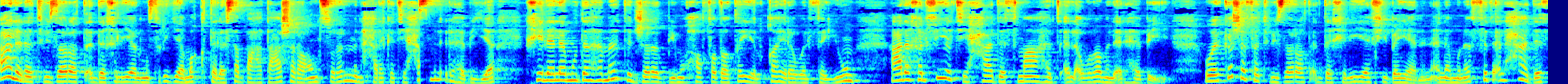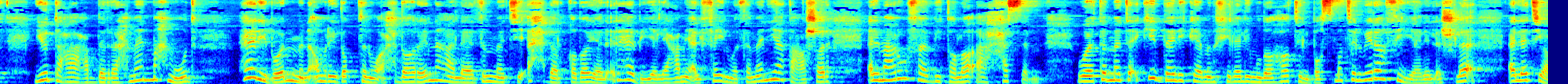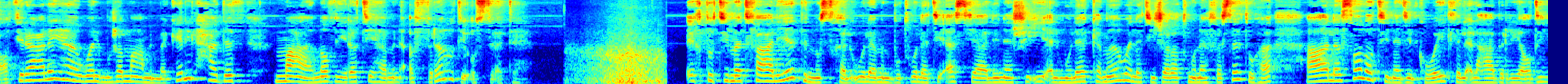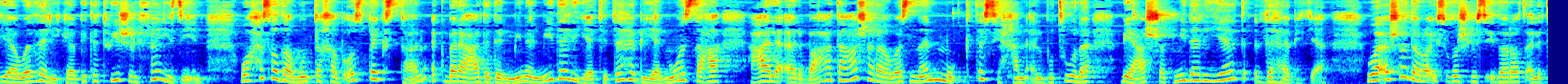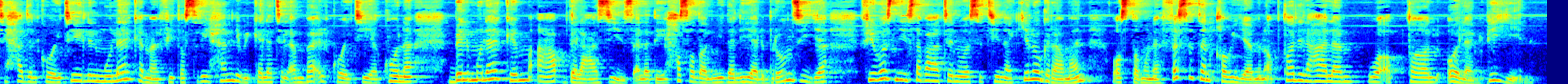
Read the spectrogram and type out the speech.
أعلنت وزارة الداخلية المصرية مقتل 17 عنصرا من حركة حسم الإرهابية خلال مداهمات جرت بمحافظتي القاهرة والفيوم على خلفية حادث معهد الأورام الإرهابي. وكشفت وزارة الداخلية في بيان أن منفذ الحادث يدعى عبد الرحمن محمود هارب من أمر ضبط وإحضار على ذمة إحدى القضايا الإرهابية لعام 2018 المعروفة بطلاء حسم وتم تأكيد ذلك من خلال مضاهاة البصمة الوراثية للإشلاء التي عثر عليها والمجمع من مكان الحادث مع نظيرتها من أفراد أسرته. اختتمت فعاليات النسخة الأولى من بطولة آسيا لناشئي الملاكمة والتي جرت منافساتها على صالة نادي الكويت للألعاب الرياضية وذلك بتتويج الفائزين. وحصد منتخب أوزبكستان أكبر عدد من الميداليات الذهبية الموزعة على 14 وزنا مكتسحا البطولة بعشرة ميداليات ذهبية. وأشاد رئيس مجلس إدارات الاتحاد الكويتي للملاكمة في تصريح لوكالة الأنباء الكويتية كونا بالملاكم عبد العزيز الذي حصد الميدالية البرونزية في وزن 67 كيلوغراما وسط منافسة قوية من أبطال العالم وأبطال أولمبيين.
